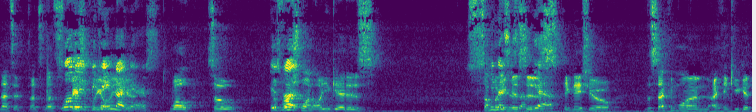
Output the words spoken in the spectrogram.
That's it. That's that's well, they basically all you nightmares. get. Well, so the Is first what- one, all you get is somebody misses misses, yeah. Ignacio. The second one, I think you get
